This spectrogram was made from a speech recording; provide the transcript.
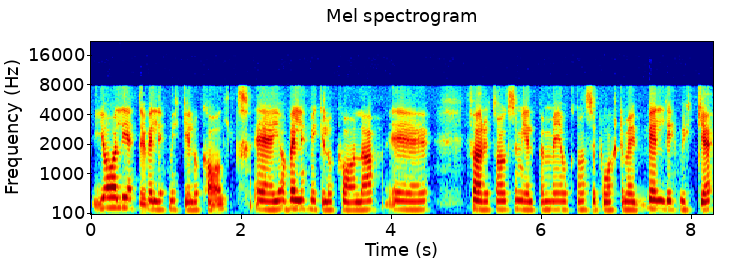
jag letar väldigt mycket lokalt. Eh, jag har väldigt mycket lokala eh, företag som hjälper mig och de supportar mig väldigt mycket.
